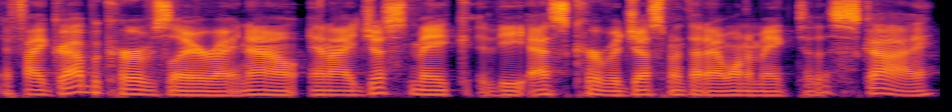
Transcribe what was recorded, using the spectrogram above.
if I grab a curves layer right now and I just make the S curve adjustment that I want to make to the sky,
